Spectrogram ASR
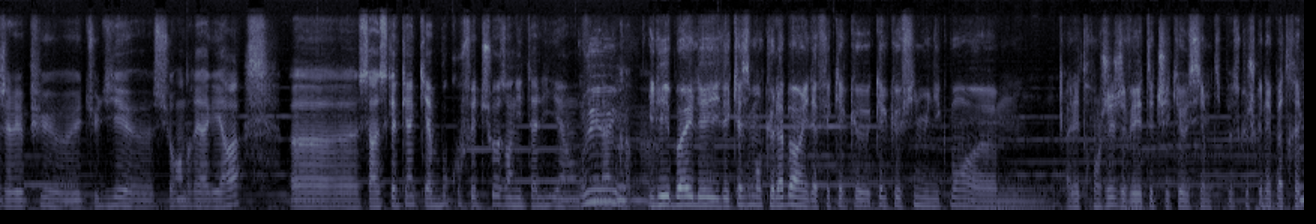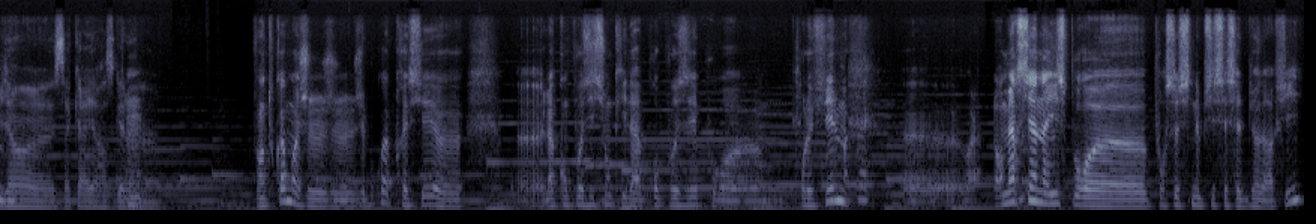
j'avais pu euh, étudier euh, sur Andrea Guerra, euh, ça reste quelqu'un qui a beaucoup fait de choses en Italie. Hein, oui, il, est, bah, il, est, il est quasiment que là-bas. Hein. Il a fait quelques, quelques films uniquement à l'étranger. J'avais été checker aussi un petit peu, parce que je connais pas très mhm. bien sa carrière à ce gars-là. Mhm. en tout cas, moi, j'ai beaucoup apprécié euh, la composition qu'il a proposée pour, euh, pour le film. Euh, voilà. Alors merci Anaïs pour, pour ce synopsis et cette biographie.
